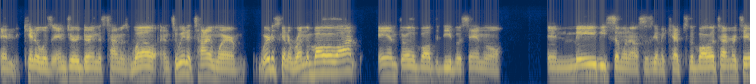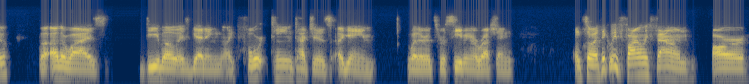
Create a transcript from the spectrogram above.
and Kittle was injured during this time as well. And so we had a time where we're just going to run the ball a lot and throw the ball to Deebo Samuel. And maybe someone else is going to catch the ball a time or two. But otherwise, Deebo is getting like 14 touches a game, whether it's receiving or rushing. And so I think we finally found our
